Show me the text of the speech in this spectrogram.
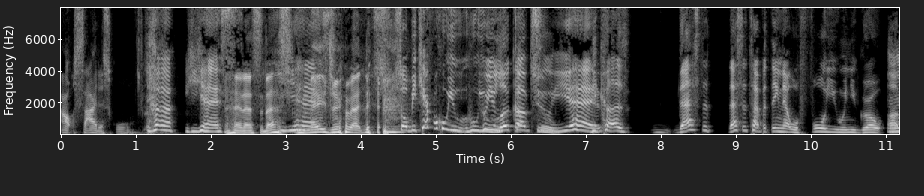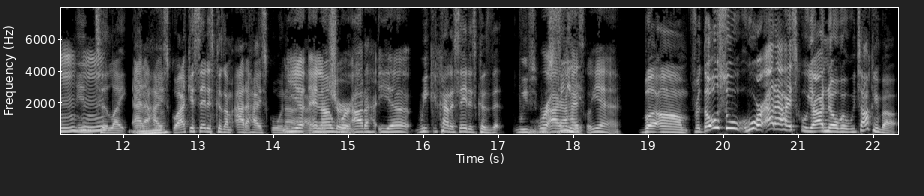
outside of school. yes. that's that's Yes. major right there. So be careful who you who you, Who you look, up to, Yes. because that's the that's the type of thing that will fool you when you grow up Mhm. into like out of high Mhm. school. I can say this because I'm out of high school and I, yeah, I and I, matured. we're out of yeah, we could kind of say this because that we've we're we've out of high it. school. Yeah. But um, for those who who are out of high school, y'all know what we're talking about.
